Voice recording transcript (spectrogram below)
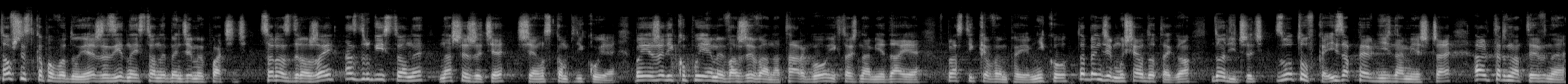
to wszystko powoduje, że z jednej strony będziemy płacić coraz drożej, a z drugiej strony nasze życie się skomplikuje. Bo jeżeli kupujemy warzywa na targu i ktoś nam je daje w plastikowym pojemniku, to będzie musiał do tego doliczyć złotówkę i zapewnić nam jeszcze alternatywne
